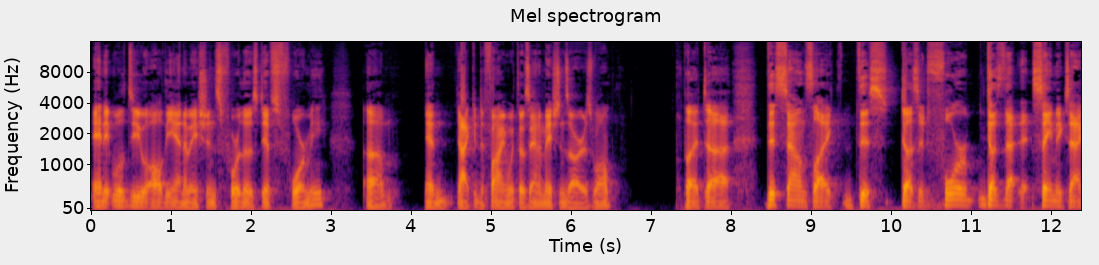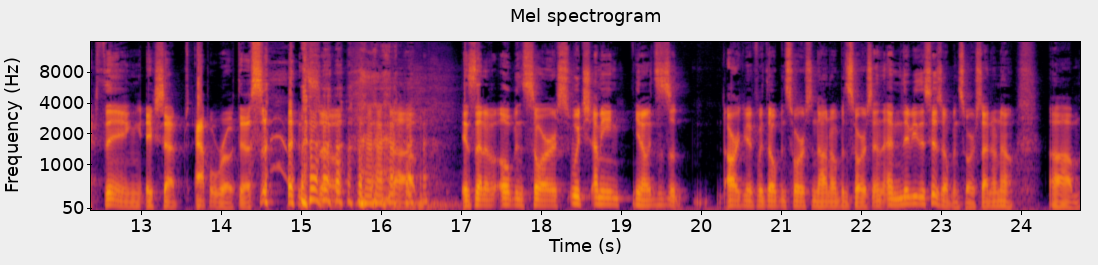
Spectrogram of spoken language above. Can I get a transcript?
and it will do all the animations for those diffs for me. Um, and I can define what those animations are as well. but uh, this sounds like this does it for does that same exact thing, except Apple wrote this. so um, instead of open source, which I mean, you know, this is an argument with open source and non-open source, and, and maybe this is open source. I don't know, um,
